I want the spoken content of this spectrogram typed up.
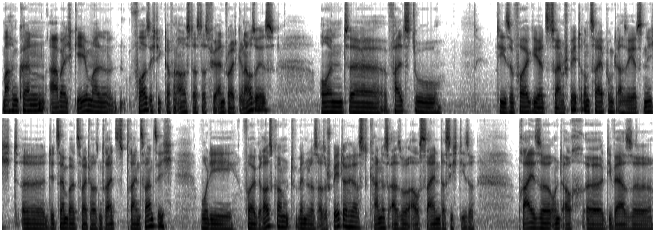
machen können, aber ich gehe mal vorsichtig davon aus, dass das für Android genauso ist. Und äh, falls du diese Folge jetzt zu einem späteren Zeitpunkt, also jetzt nicht äh, Dezember 2023, wo die Folge rauskommt. Wenn du das also später hörst, kann es also auch sein, dass sich diese Preise und auch äh, diverse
